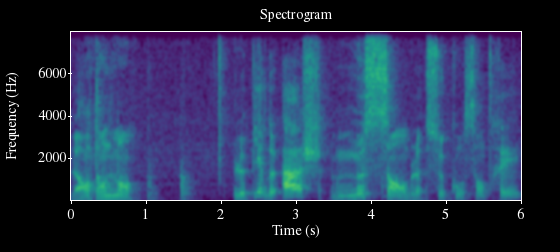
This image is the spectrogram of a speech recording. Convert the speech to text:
leur entendement. Le pire de H me semble se concentrer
